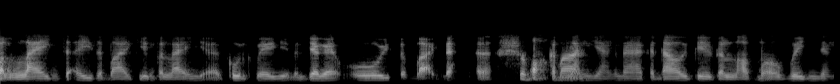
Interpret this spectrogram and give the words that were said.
បលែងស្អីសប្បាយជាងបលែងកូនក្មេងទេមិនចឹងទេអូយសប្បាយណាស់អស់កម្លាំងយ៉ាងណាក៏ដោយពេលត្រឡប់មកវិញនឹង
